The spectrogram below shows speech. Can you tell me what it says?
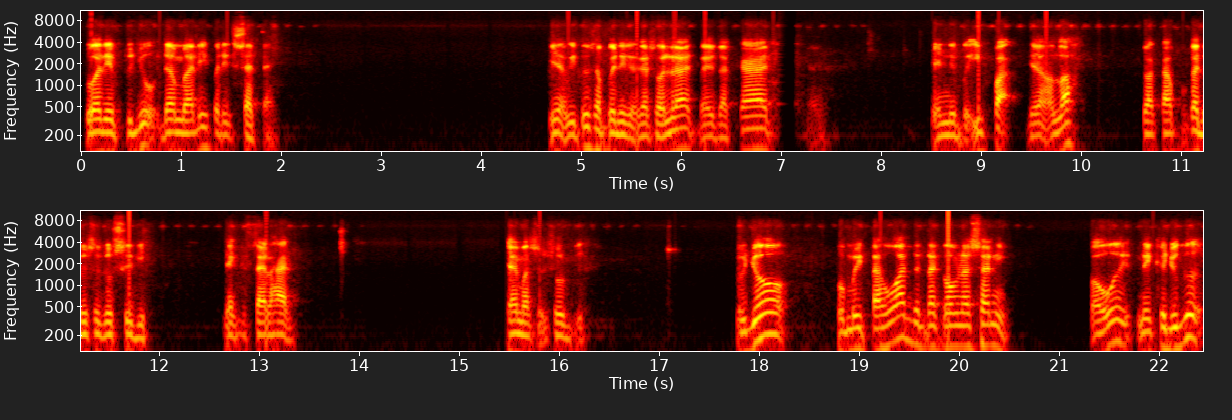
Keluar dari petunjuk dan beralih pada kesihatan. Nak begitu siapa yang dekatkan solat, bayar zakat, yang dia berimpak jalan Allah, tu akan hapuskan dosa-dosa dia dan kesalahan dan masuk surga. Tujuh, pemberitahuan tentang kaum Nasrani. Bahawa mereka juga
